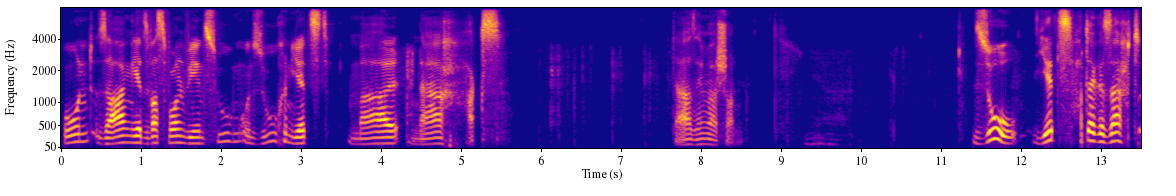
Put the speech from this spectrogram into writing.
Und sagen jetzt, was wollen wir hinzufügen und suchen jetzt mal nach Hacks. Da sind wir schon. So, jetzt hat er gesagt,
